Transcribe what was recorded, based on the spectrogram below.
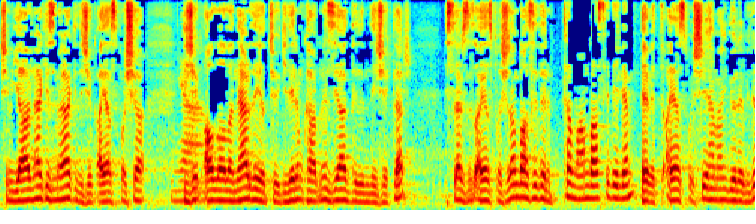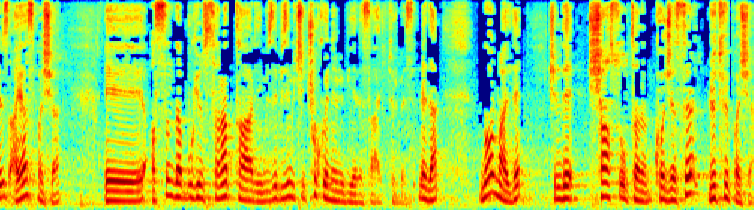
Şimdi yarın herkes merak edecek. Ayas Paşa diyecek Allah Allah nerede yatıyor? Gidelim kabrini ziyaret edelim diyecekler. İsterseniz Ayas Paşa'dan bahsedelim. Tamam bahsedelim. Evet, Ayas Paşa'yı hemen görebiliriz. Ayas Paşa e, aslında bugün sanat tarihimizde bizim için çok önemli bir yere sahip türbesi. Neden? Normalde şimdi Şah Sultan'ın kocası Lütfü Paşa.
